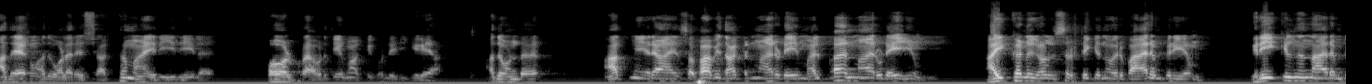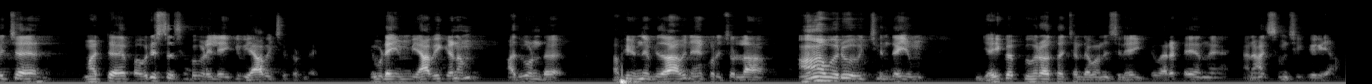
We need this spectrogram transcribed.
അദ്ദേഹം അത് വളരെ ശക്തമായ രീതിയിൽ ഇപ്പോൾ പ്രാവർത്തികമാക്കിക്കൊണ്ടിരിക്കുകയാണ്. അതുകൊണ്ട് ആത്മീയരായ സഭാപിതാക്കന്മാരുടെയും അൽപ്പാന്മാരുടെയും ഐക്കണുകൾ സൃഷ്ടിക്കുന്ന ഒരു പാരമ്പര്യം ഗ്രീക്കിൽ നിന്ന് ആരംഭിച്ച് മറ്റ് പൗരസ്ത്യ സഭകളിലേക്ക് വ്യാപിച്ചിട്ടുണ്ട്. ഇവിടെയും വ്യാപിക്കണം. അതുകൊണ്ട് അഭിനന്ദ പിതാവിനെ കുറിച്ചുള്ള ആ ഒരു ചിന്തയും ജൈക്കബ് ഗുരോത്തച്ഛന്റെ മനസ്സിലേക്ക് വരട്ടെ എന്ന് ഞാൻ ആശംസിക്കുകയാണ്.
